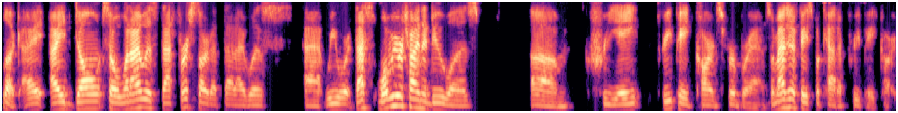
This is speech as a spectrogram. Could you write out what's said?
look, I I don't so when I was that first startup that I was at we were that's what we were trying to do was um, create prepaid cards for brands. So imagine if Facebook had a prepaid card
